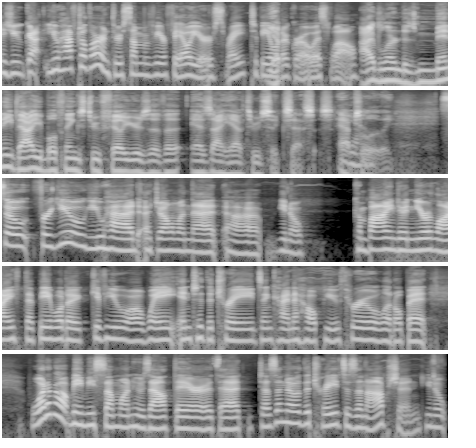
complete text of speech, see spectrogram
Is you got you have to learn through some of your failures, right? To be able to grow as well. I've learned as many valuable things through failures of, uh, as I have through successes. Absolutely. So for you, you had a gentleman that uh, you know combined in your life that be able to give you a way into the trades and kind of help you through a little bit. What about maybe someone who's out there that doesn't know the trades as an option? You know,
